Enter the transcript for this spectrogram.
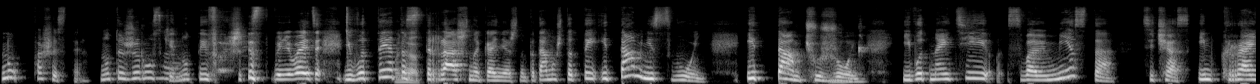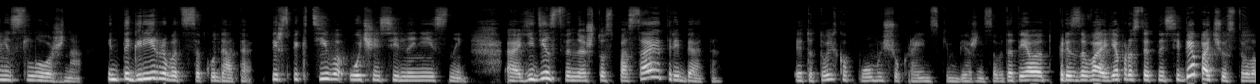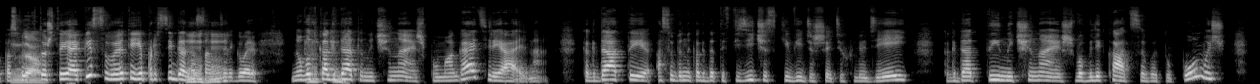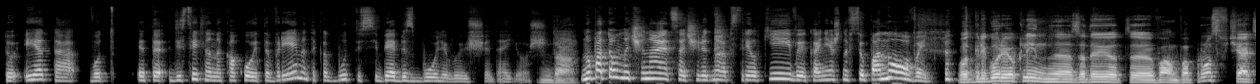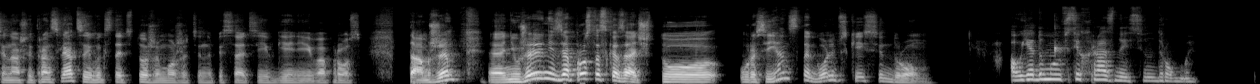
ну, фашисты. Ну, ты же русский, Да. ну, ты фашист, понимаете? И вот это Понятно. страшно, конечно, потому что ты и там не свой, и там чужой. Мгм. И вот найти свое место сейчас им крайне сложно. Интегрироваться куда-то. Перспективы очень сильно неясны. Э, Единственное, что спасает ребята, это только помощь украинским беженцам. Вот это я вот призываю, я просто это на себе почувствовала, поскольку Да. то, что я описываю, это я про себя на самом деле говорю. Но вот когда ты начинаешь помогать реально, когда ты, особенно когда ты физически видишь этих людей, когда ты начинаешь вовлекаться в эту помощь, то это вот это действительно на какое-то время ты как будто себе обезболивающее даешь. Да. Но потом начинается очередной обстрел Киева, и, конечно, все по новой. Вот Григорий Оклин э, задает э, вам вопрос в чате нашей трансляции. Вы, кстати, тоже можете написать Евгении вопрос там же. Э, Неужели нельзя просто сказать, что у россиян стокгольмский синдром? А я думаю, у всех разные синдромы,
